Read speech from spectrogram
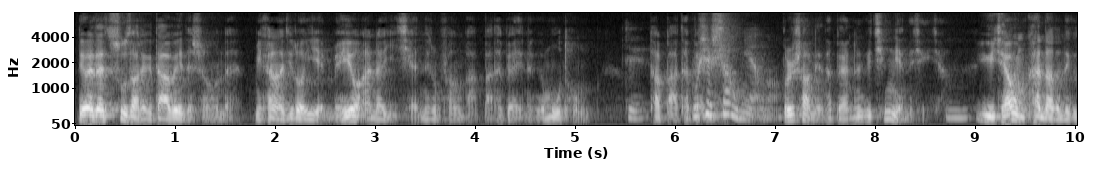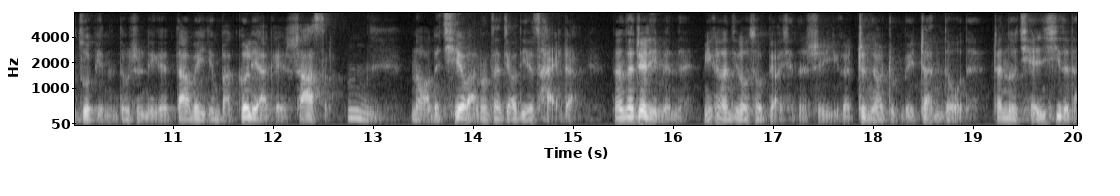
另外，在塑造这个大卫的时候呢，米开朗基罗也没有按照以前那种方法把他表现成个牧童。对，他把他不是少年了，不是少年，他表现成一个青年的形象。嗯以前我们看到的那个作品呢，都是那个大卫已经把歌利亚给杀死了，嗯脑袋切完了，在脚底下踩着。但在这里面呢，米开朗基罗所表现的是一个正要准备战斗的、战斗前夕的大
